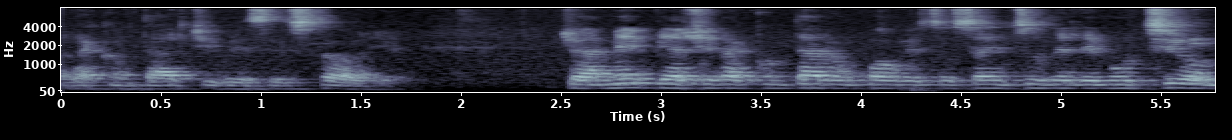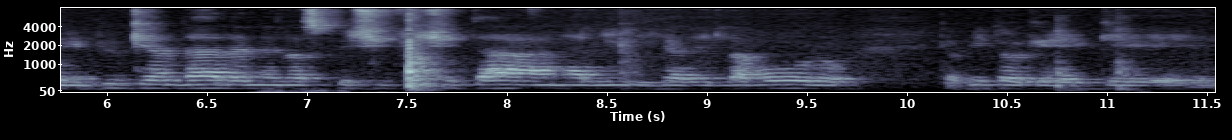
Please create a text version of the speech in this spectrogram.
a raccontarci queste storie. Cioè a me piace raccontare un po' questo senso delle emozioni, più che andare nella specificità analitica del lavoro, capito che, che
